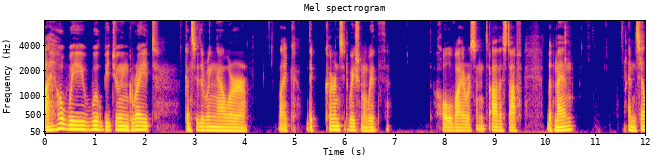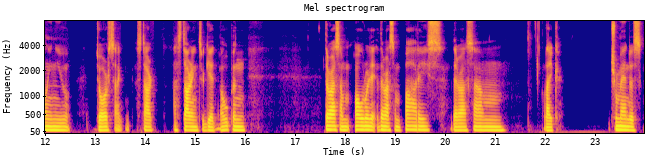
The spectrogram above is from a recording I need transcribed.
I hope we will be doing great considering our like the current situation with whole virus and other stuff. But man, I'm telling you, doors are start are starting to get open. There are some already there are some parties, there are some like tremendous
